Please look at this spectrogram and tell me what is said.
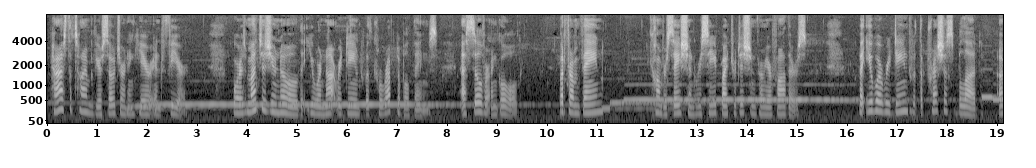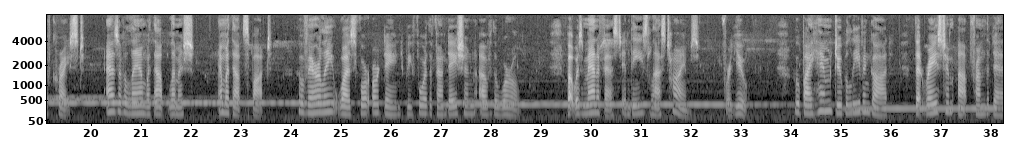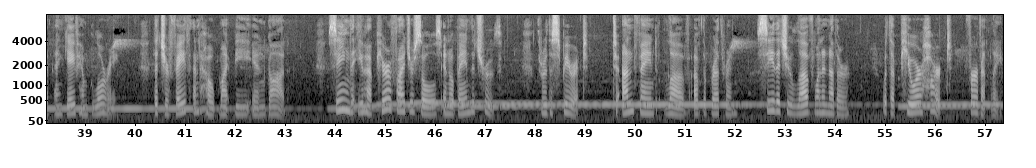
pass the time of your sojourning here in fear. For as much as you know that you were not redeemed with corruptible things, as silver and gold, but from vain conversation received by tradition from your fathers, but you were redeemed with the precious blood of Christ, as of a lamb without blemish and without spot who verily was foreordained before the foundation of the world, but was manifest in these last times for you, who by him do believe in God, that raised him up from the dead and gave him glory, that your faith and hope might be in God. Seeing that you have purified your souls in obeying the truth through the Spirit to unfeigned love of the brethren See that you love one another with a pure heart fervently,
